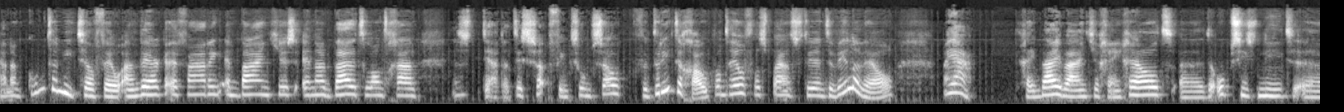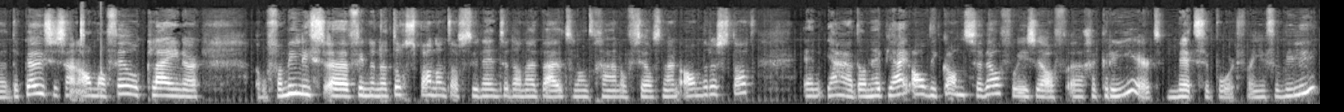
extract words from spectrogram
ja, dan komt er niet zoveel aan werkervaring en baantjes en naar het buitenland gaan. Ja, dat is, vind ik soms zo verdrietig ook, want heel veel Spaanse studenten willen wel. Maar ja, geen bijbaantje, geen geld, uh, de opties niet, uh, de keuzes zijn allemaal veel kleiner. Families uh, vinden het toch spannend als studenten dan naar het buitenland gaan of zelfs naar een andere stad. En ja, dan heb jij al die kansen wel voor jezelf gecreëerd met support van je familie.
